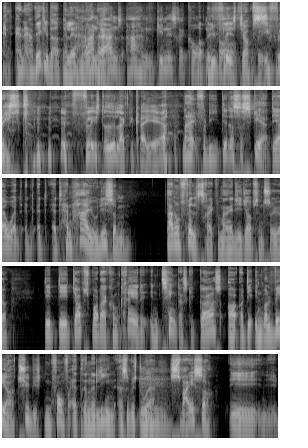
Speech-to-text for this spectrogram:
Han, han har virkelig været paletten Har han, rundt her. verdens, har han Guinness-rekorden I flest jobs. I flest, flest ødelagte karriere. Nej, fordi det, der så sker, det er jo, at, at, at, at han har jo ligesom... Der er nogle fællestræk for mange af de jobs, han søger. Det, det er jobs, hvor der er konkrete en ting, der skal gøres, og, og det involverer typisk en form for adrenalin. Altså hvis du mm. er svejser i,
